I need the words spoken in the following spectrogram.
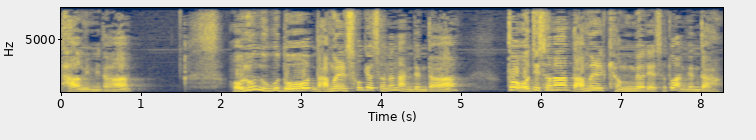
다음입니다. 어느 누구도 남을 속여서는 안 된다. 또 어디서나 남을 경멸해서도 안 된다.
